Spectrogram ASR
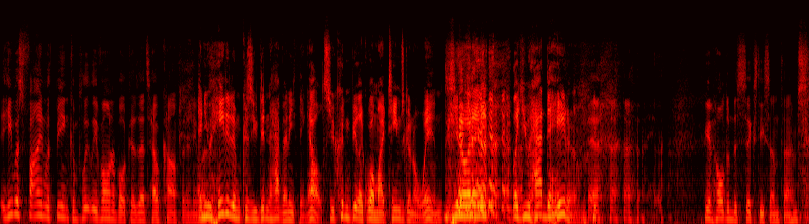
He was fine with being completely vulnerable because that's how confident he was. And you hated him because you didn't have anything else. You couldn't be like, "Well, my team's gonna win." You know what I mean? Like you had to hate him. You can hold him to sixty sometimes.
